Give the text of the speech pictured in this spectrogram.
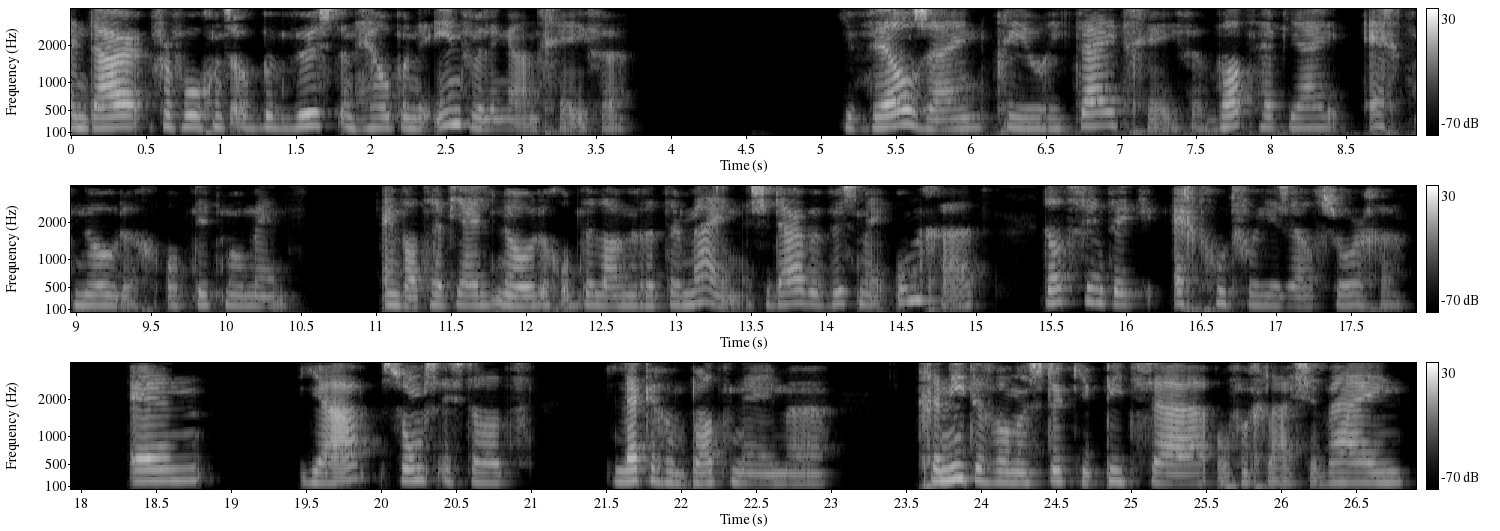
En daar vervolgens ook bewust een helpende invulling aan geven. Je welzijn prioriteit geven. Wat heb jij echt nodig op dit moment? En wat heb jij nodig op de langere termijn? Als je daar bewust mee omgaat, dat vind ik echt goed voor jezelf zorgen. En ja, soms is dat lekker een bad nemen, genieten van een stukje pizza of een glaasje wijn,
